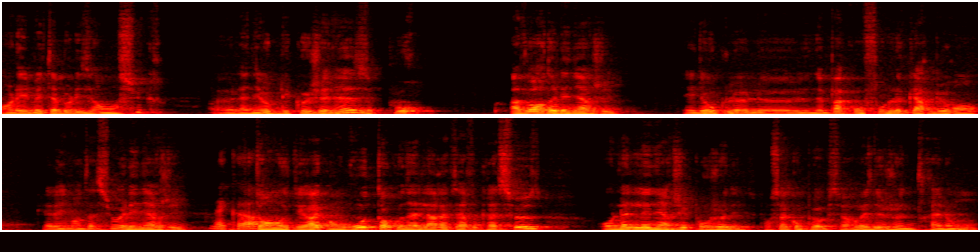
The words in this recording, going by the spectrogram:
en les métabolisant en sucre, euh, la néoglycogénèse, pour avoir de l'énergie. Et donc, le, ne pas confondre le carburant qu'est l'alimentation et l'énergie. Tant, on dirait qu'en gros, tant qu'on a de la réserve graisseuse, on a de l'énergie pour jeûner. C'est pour ça qu'on peut observer des jeûnes très longs,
